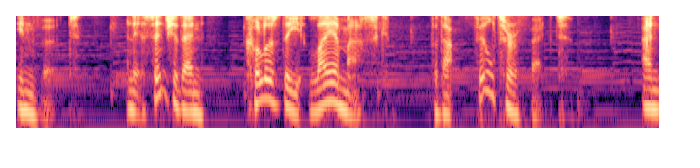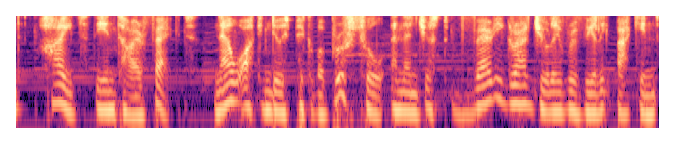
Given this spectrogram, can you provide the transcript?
invert. And it essentially then colors the layer mask for that filter effect and hides the entire effect. Now what I can do is pick up a brush tool and then just very gradually reveal it back in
